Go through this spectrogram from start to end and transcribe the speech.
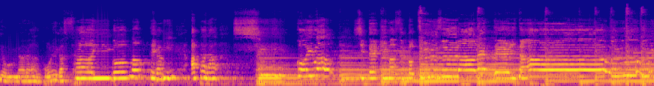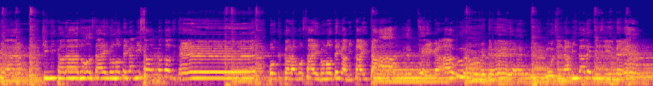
ようならこれが最後の手紙。新しい恋をしていますと綴られていた。君からの最後の手紙そっと閉じて。僕からも最後の手紙書いた。手が震えて文字涙でにじんで。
